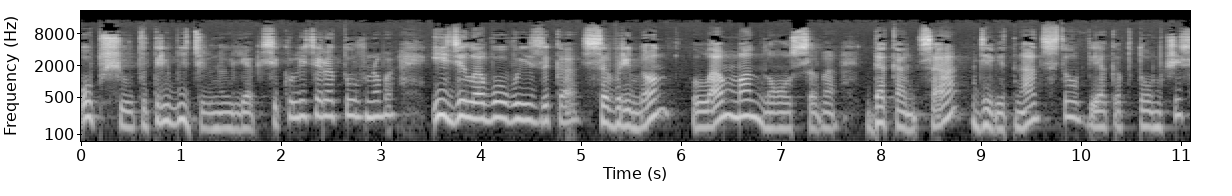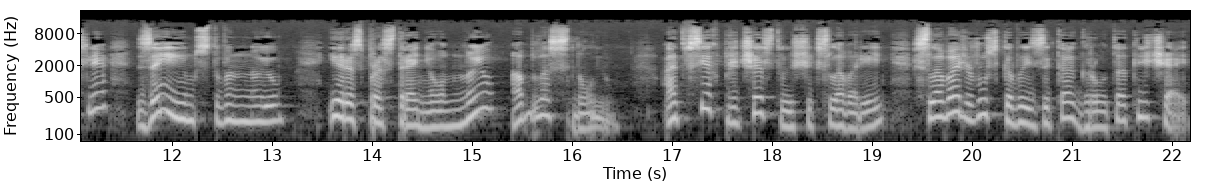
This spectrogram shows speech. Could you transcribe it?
общую потребительную лексику литературного и делового языка со времен Ломоносова до конца XIX века, в том числе заимствованную и распространенную областную. От всех предшествующих словарей словарь русского языка Грота отличает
